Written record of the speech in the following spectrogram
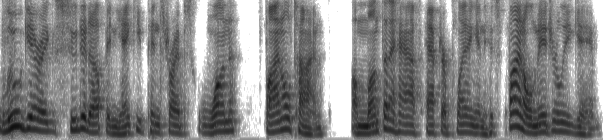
Lou Gehrig suited up in Yankee pinstripes one final time, a month and a half after playing in his final major league game.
